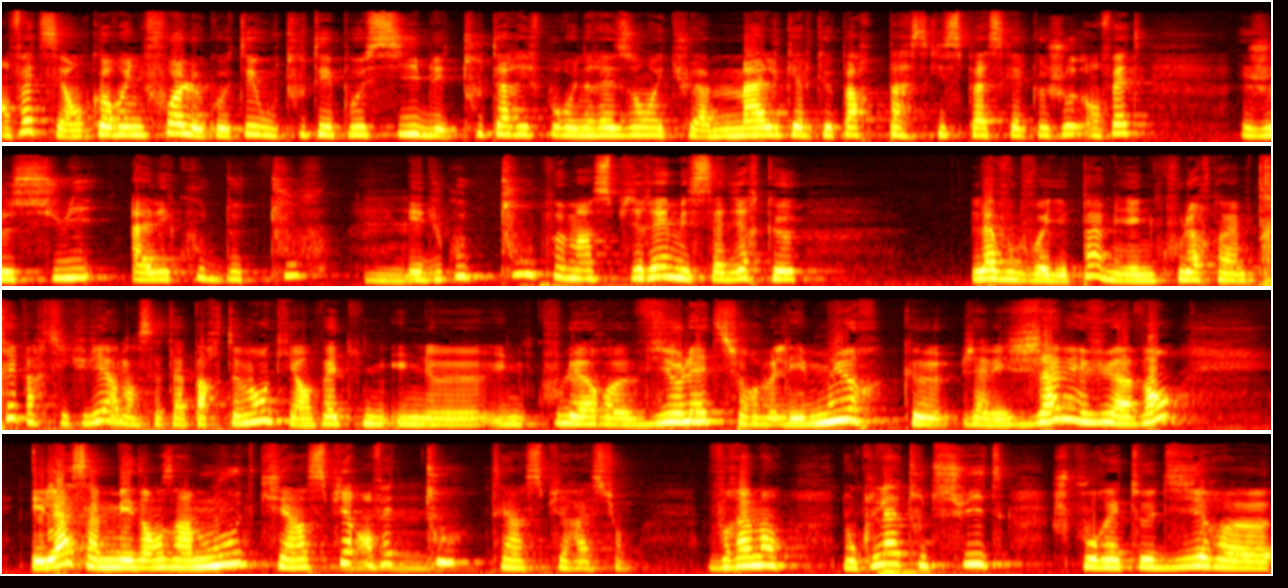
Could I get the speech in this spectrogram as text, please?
en fait, c'est encore une fois le côté où tout est possible et tout arrive pour une raison et tu as mal quelque part parce qu'il se passe quelque chose. En fait, je suis à l'écoute de tout. Mm. Et du coup, tout peut m'inspirer, mais c'est-à-dire que là, vous le voyez pas, mais il y a une couleur quand même très particulière dans cet appartement qui est en fait une, une, une couleur euh, violette sur les murs que j'avais jamais vue avant. Et là, ça me met dans un mood qui inspire. En fait, Mm. tout est inspiration. Vraiment. Donc là, tout de suite, je pourrais te dire euh,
